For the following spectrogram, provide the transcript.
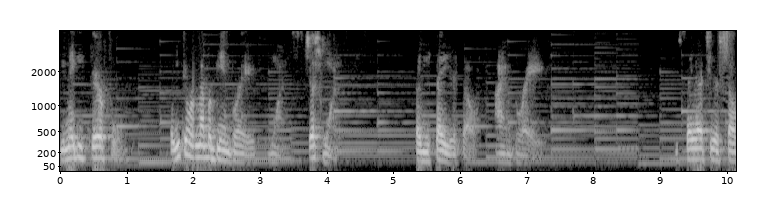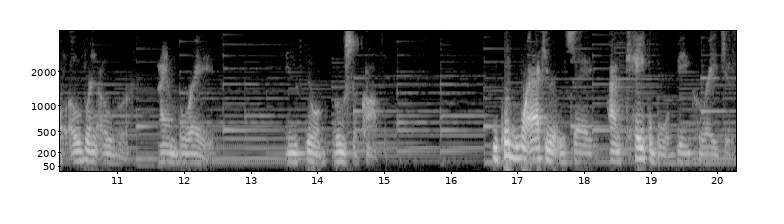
You may be fearful, but you can remember being brave once, just once. So you say to yourself, I am brave. You say that to yourself over and over I am brave and you feel a boost of confidence. You could more accurately say, I'm capable of being courageous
